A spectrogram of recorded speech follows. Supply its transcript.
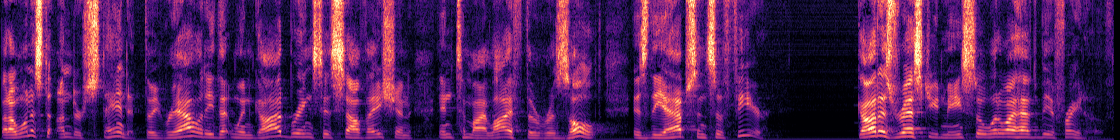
But I want us to understand it the reality that when God brings His salvation into my life, the result is the absence of fear. God has rescued me, so what do I have to be afraid of?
